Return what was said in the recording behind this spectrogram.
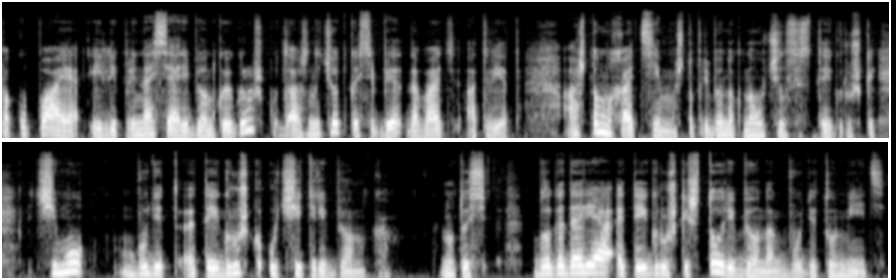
покупая или принося ребенку игрушку, должны четко себе давать ответ. А что мы хотим, чтобы ребенок научился с этой игрушкой? Чему будет эта игрушка учить ребенка? Ну, то есть благодаря этой игрушке что ребенок будет уметь?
